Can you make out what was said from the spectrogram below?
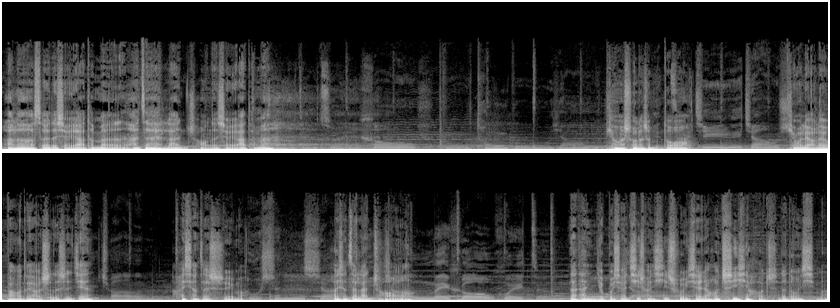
好了，所有的小丫头们，还在懒床的小丫头们，听我说了这么多，听我聊了有半个多小时的时间，还想再睡吗？还想再懒床吗？那他你就不想起床洗漱一下，然后吃一些好吃的东西吗？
